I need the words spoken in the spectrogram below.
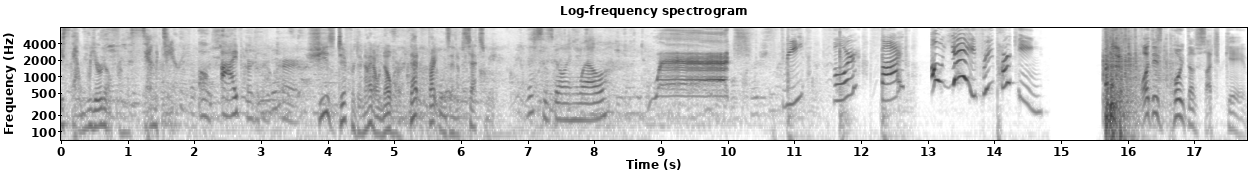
It's that weirdo from the cemetery. Oh, I've heard about her. She's different and I don't know her. That frightens and upsets me. This is going well. Witch! Three, four, five. Oh, yay! Free parking. What is point of such game?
